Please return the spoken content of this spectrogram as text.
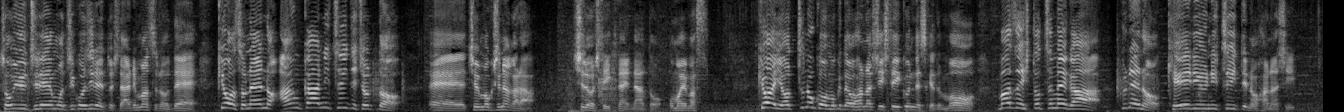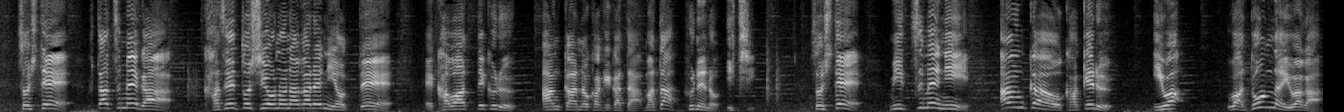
そういう事例も自己事例としてありますので今日はその辺のアンカーについてちょっと、えー、注目しながら指導していきたいなと思います。今日は4つの項目でお話ししていくんですけどもまず1つ目が船の係留についてのお話。そして2つ目が風と潮の流れによって変わってくるアンカーのかけ方。また船の位置。そして3つ目にアンカーをかける岩。はどんな岩が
